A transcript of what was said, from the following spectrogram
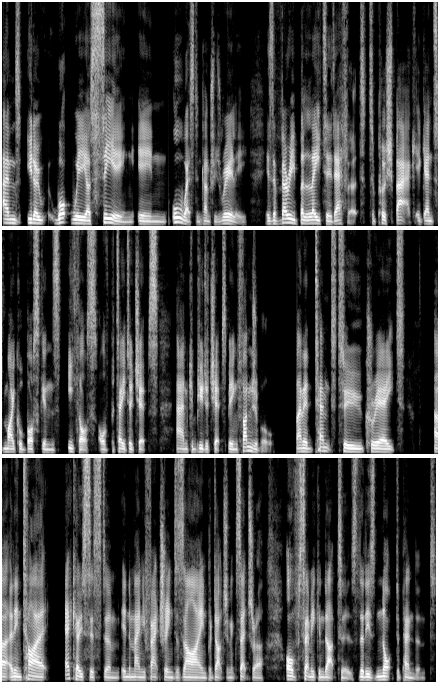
And, you know, what we are seeing in all Western countries really is a very belated effort to push back against Michael Boskin's ethos of potato chips and computer chips being fungible, an attempt to create uh, an entire ecosystem in the manufacturing, design, production, etc., of semiconductors that is not dependent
